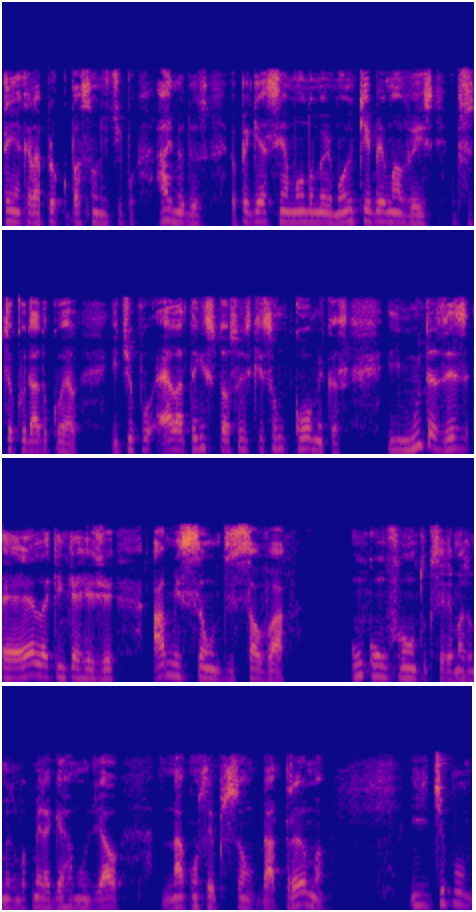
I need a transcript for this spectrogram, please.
tem aquela preocupação de tipo, ai meu Deus, eu peguei assim a mão do meu irmão e quebrei uma vez, eu preciso ter cuidado com ela. E tipo, ela tem situações que são cômicas e muitas vezes é ela quem quer reger a missão de salvar um confronto que seria mais ou menos uma Primeira Guerra Mundial na concepção da trama. E tipo,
